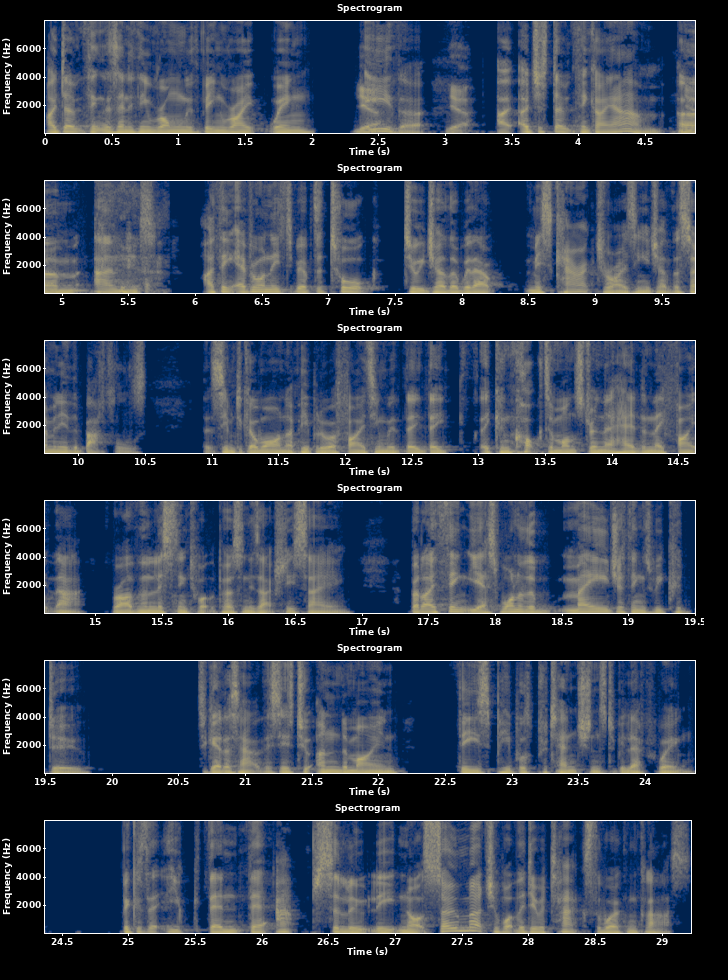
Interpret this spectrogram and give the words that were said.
I don't think there's anything wrong with being right wing Yeah. either. Yeah. I, I just don't think I am. Yeah. Um, and I think everyone needs to be able to talk to each other without mischaracterizing each other. So many of the battles that seem to go on are people who are fighting with, they, they, they concoct a monster in their head and they fight that rather than listening to what the person is actually saying. But I think, yes, one of the major things we could do to get us out of this is to undermine these people's pretensions to be left wing because they- you, then they're absolutely not. So much of what they do attacks the working class.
